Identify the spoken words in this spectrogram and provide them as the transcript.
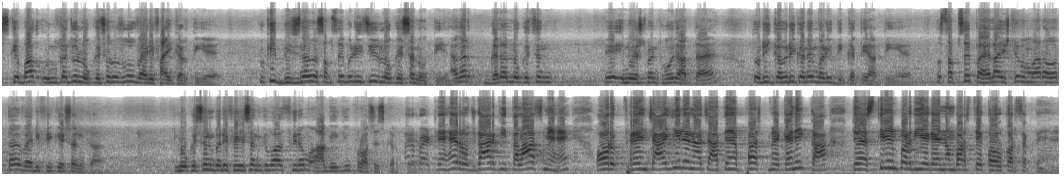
उसके बाद उनका जो लोकेशन है उसको वेरीफाई करती है। क्योंकि बिज़नेस में सबसे बड़ी चीज़ लोकेशन होती है। अगर गलत लोकेशन पे इन्वेस्टमेंट हो जाता है तो रिकवरी करने में बड़ी दिक्कतें आती हैं। तो सबसे पहला स्टेप हमारा होता है वेरिफिकेशन का। लोकेशन वेरिफिकेशन के बाद फिर हम आगे की प्रोसेस करते हैं। बैठे हैं रोज़गार की तलाश में हैं और फ्रेंचाइजी लेना चाहते हैं फ़र्स्ट मैकेनिक का तो स्क्रीन पर दिए गए नंबर पे कॉल कर सकते हैं।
